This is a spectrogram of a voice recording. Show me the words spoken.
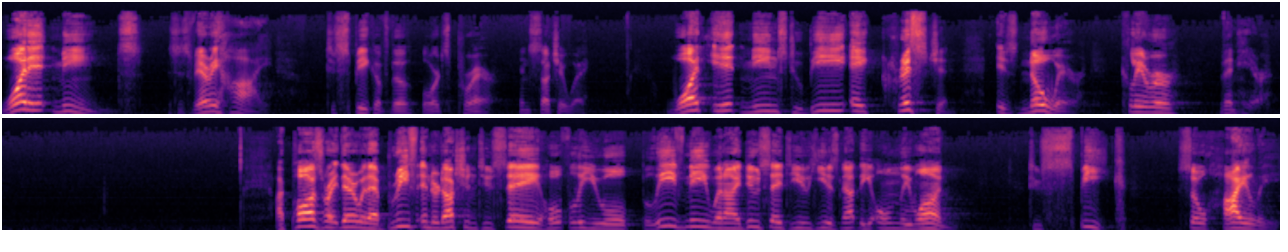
what it means. This is very high to speak of the Lord's Prayer in such a way. What it means to be a Christian is nowhere clearer than here. I pause right there with that brief introduction to say, hopefully, you will believe me when I do say to you, He is not the only one to speak so highly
